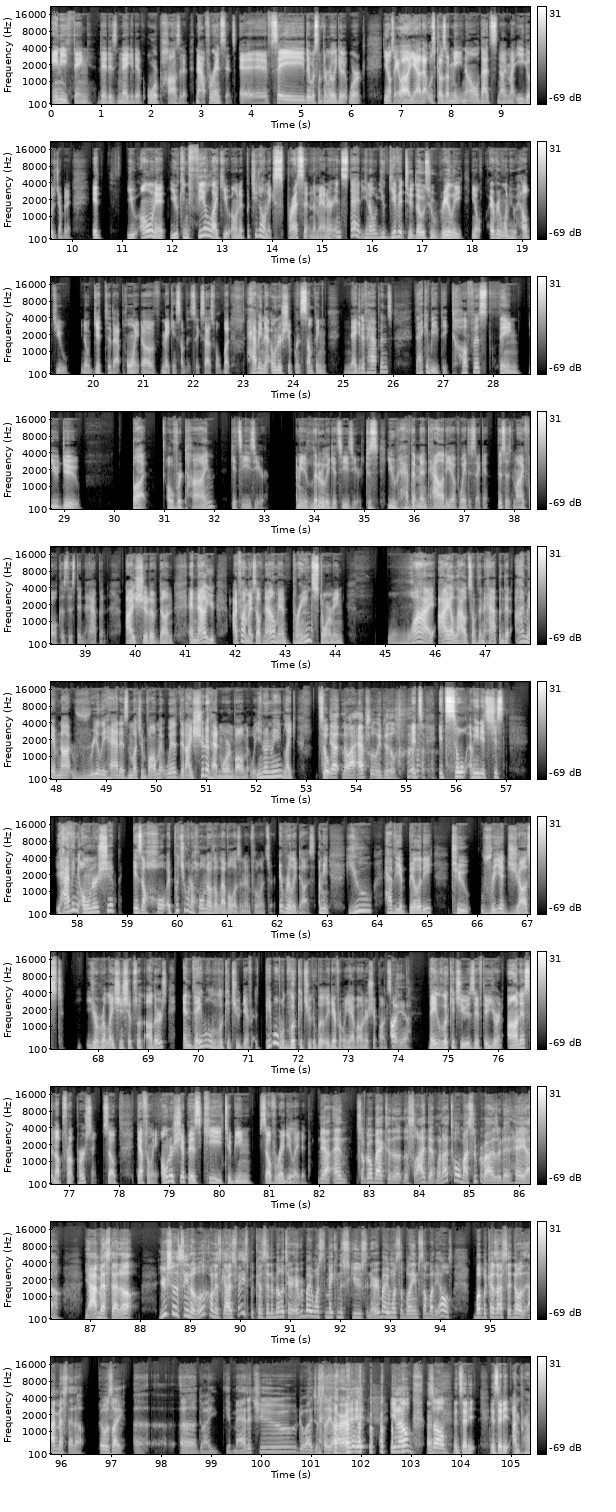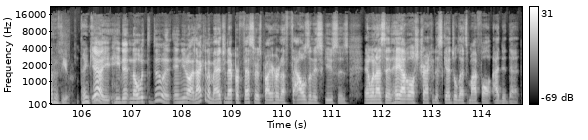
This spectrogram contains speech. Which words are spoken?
anything that is negative or positive. Now, for instance, if say there was something really good at work, you don't say, "Oh yeah, that was because of me." No, that's now my ego's jumping in. You own it, you can feel like you own it, but you don't express it in the manner. Instead, you know, you give it to those who really, you know, everyone who helped you, you know, get to that point of making something successful. But having that ownership when something negative happens, that can be the toughest thing you do but over time gets easier. I mean, it literally gets easier because you have that mentality of, wait a second, this is my fault because this didn't happen. I should have done. And now you, I find myself now, man, brainstorming why I allowed something to happen that I may have not really had as much involvement with that I should have had more involvement with. You know what I mean? Like, so yeah, no, I absolutely do. it's, it's so, I mean, it's just having ownership is a whole it puts you on a whole nother level as an influencer it really does i mean you have the ability to readjust your relationships with others and they will look at you different people will look at you completely different when you have ownership on something. oh something yeah they look at you as if you're an honest and upfront person so definitely ownership is key to being self-regulated yeah and so go back to the the slide deck when i told my supervisor that hey uh yeah i messed that up you should have seen the look on this guy's face because in the military, everybody wants to make an excuse and everybody wants to blame somebody else. But because I said no, I messed that up. It was like, uh, uh, do I get mad at you? Do I just say, all right? you know? So and said he and said he, I'm proud of you. Thank you. Yeah, he, he didn't know what to do. And, and you know, and I can imagine that professor has probably heard a thousand excuses. And when I said, Hey, I lost track of the schedule, that's my fault. I did that.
